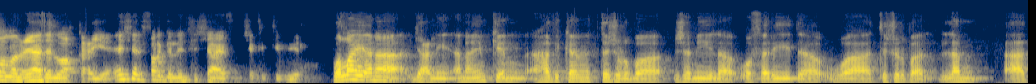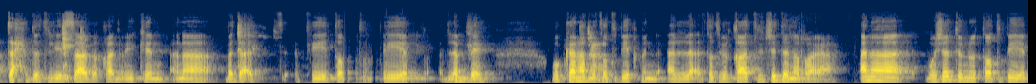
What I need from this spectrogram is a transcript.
والله العيادة الواقعية، إيش الفرق اللي أنت شايفه بشكل كبير؟ والله أنا يعني أنا يمكن هذه كانت تجربة جميلة وفريدة وتجربة لم تحدث لي سابقا ويمكن أنا بدأت في تطبيق لبيه وكان هذا نعم. التطبيق من التطبيقات جدا الرائعة. أنا وجدت إنه التطبيق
